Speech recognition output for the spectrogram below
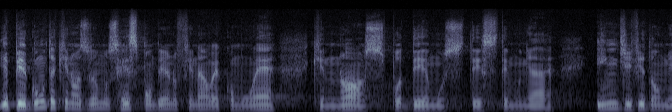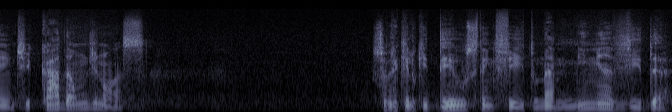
e a pergunta que nós vamos responder no final é como é que nós podemos testemunhar individualmente, cada um de nós, sobre aquilo que Deus tem feito na minha vida,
